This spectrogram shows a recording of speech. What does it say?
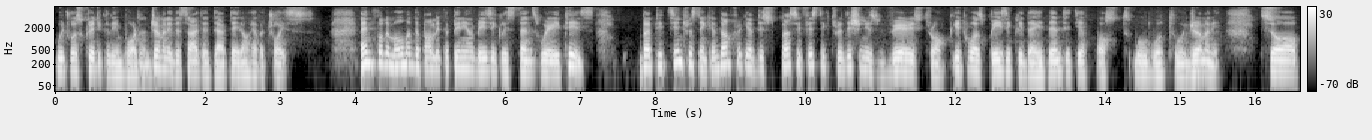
which was critically important. Germany decided that they don't have a choice. And for the moment, the public opinion basically stands where it is. But it's interesting, and don't forget, this pacifistic tradition is very strong. It was basically the identity of post World War II Germany. So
